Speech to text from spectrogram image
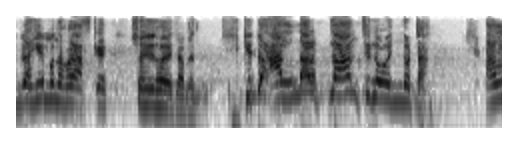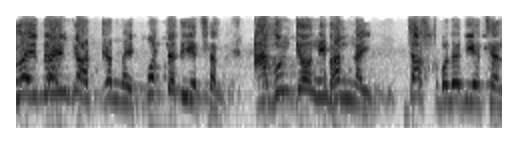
ইব্রাহিম মনে হয় আজকে শহীদ হয়ে যাবেন। কিন্তু আল্লাহর প্ল্যান ছিল অন্যটা। আল্লাহ ইব্রাহিমকে আটকান নাই, পড়তে দিয়েছেন, আগুনকেও নিভান নাই, জাস্ট বলে দিয়েছেন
